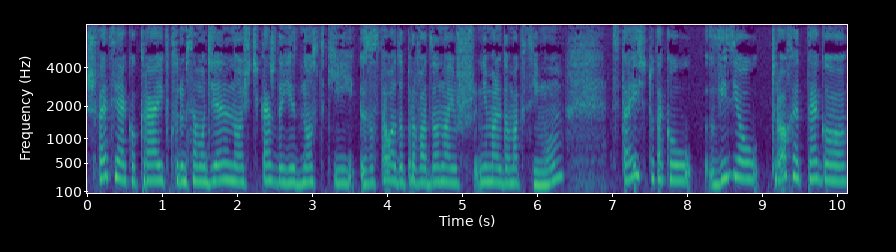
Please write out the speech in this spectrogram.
Szwecja jako kraj, w którym samodzielność każdej jednostki została doprowadzona już niemal do maksimum, staje się tu taką wizją trochę tego,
